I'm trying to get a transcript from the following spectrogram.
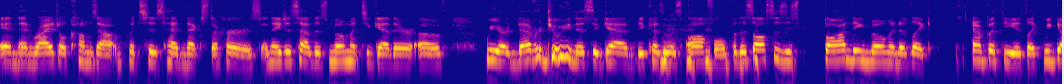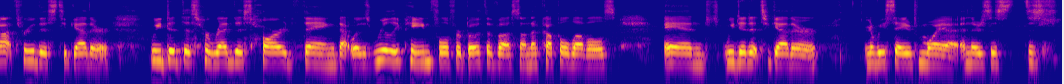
And then Rygel comes out and puts his head next to hers, and they just have this moment together of we are never doing this again because it was awful. but there's also this bonding moment of like empathy is like we got through this together. We did this horrendous hard thing that was really painful for both of us on a couple levels, and we did it together, and we saved Moya. And there's this this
